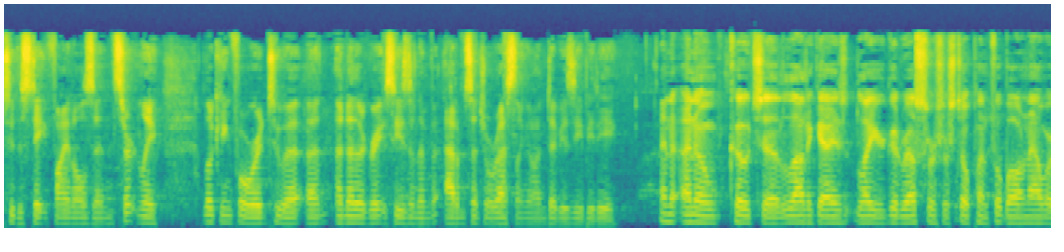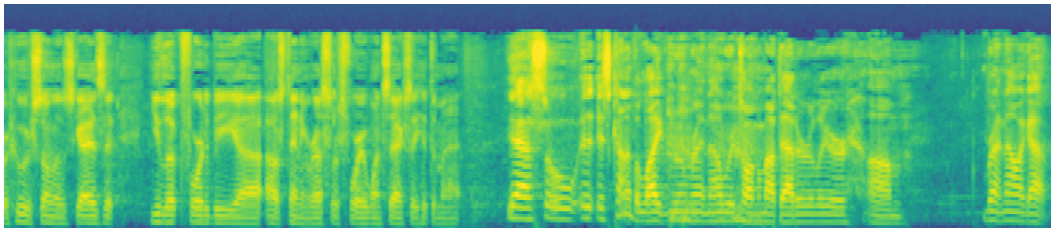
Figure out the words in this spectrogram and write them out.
to the state finals, and certainly looking forward to a, a, another great season of Adam Central Wrestling on WZBD. I know, I know, Coach. A lot of guys, a lot of your good wrestlers are still playing football now. But who are some of those guys that you look for to be uh, outstanding wrestlers for you once they actually hit the mat? Yeah, so it's kind of a light room right now. We were talking about that earlier. Um, right now, I got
